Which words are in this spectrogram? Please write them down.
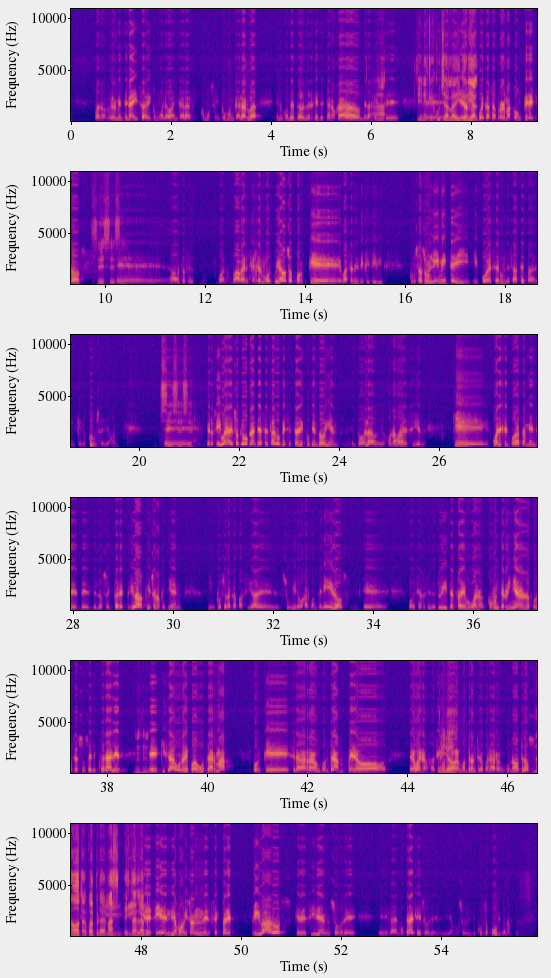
bueno, realmente nadie sabe cómo la va a encarar, cómo, se, cómo encararla en un contexto donde la gente está enojada, donde la ah, gente... Tienes que eh, escuchar la editorial. respuestas a problemas concretos. Sí, sí, sí. Eh, Entonces, bueno, va a haber que ser muy cuidadoso porque va a ser difícil cruzarse un límite y, puede ser un desastre para el que los cruce, digamos. Sí, sí, sí. Eh, pero sí, bueno, eso que vos planteas es algo que se está discutiendo hoy en, en todos lados, digamos, ¿no? Es decir, que, cuál es el poder también de, los sectores privados, que son los que tienen incluso la capacidad de subir o bajar contenidos, eh, vos decías recién de Twitter, Facebook, bueno, cómo intervinieron en los procesos electorales. Eh, quizá a uno le pueda gustar más porque se la agarraron con Trump, pero pero bueno, así como se la agarraron con Trump, se la pueden agarrar con otros. No, tal cual, pero además esta es la... Y deciden, digamos, y son sectores privados que deciden sobre eh, la democracia y sobre, digamos, sobre el discurso público, ¿no?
